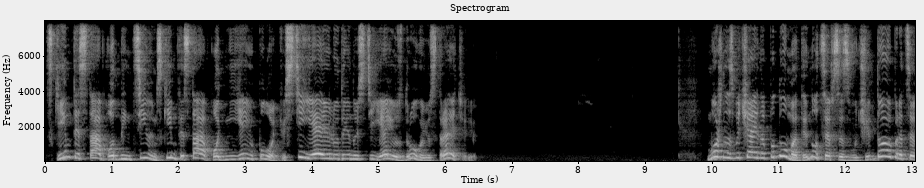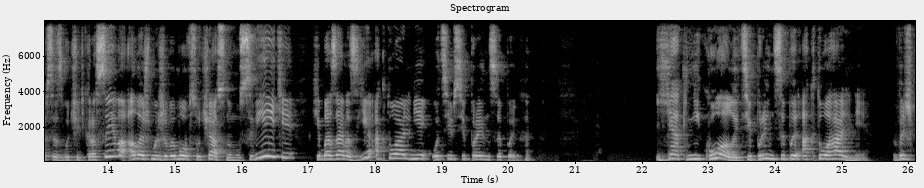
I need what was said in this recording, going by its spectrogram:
З ким ти став одним цілим, з ким ти став однією плоттю? З тією людиною, з тією, з другою, з третьою. Можна, звичайно, подумати, ну, це все звучить добре, це все звучить красиво, але ж ми живемо в сучасному світі. Хіба зараз є актуальні оці всі принципи? Як ніколи ці принципи актуальні. Ви ж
